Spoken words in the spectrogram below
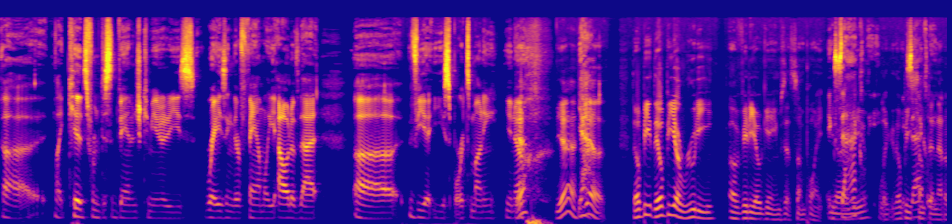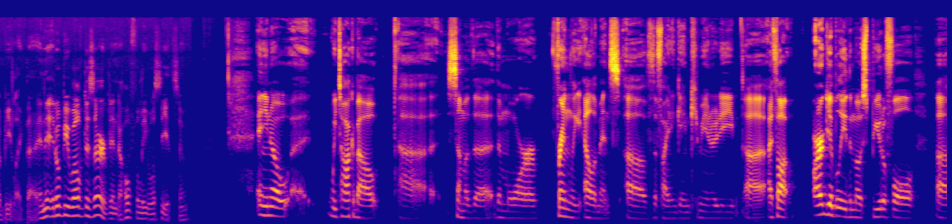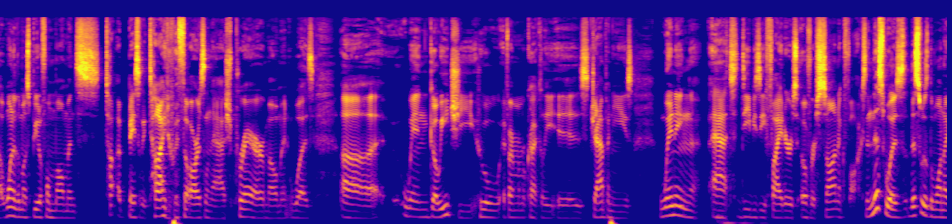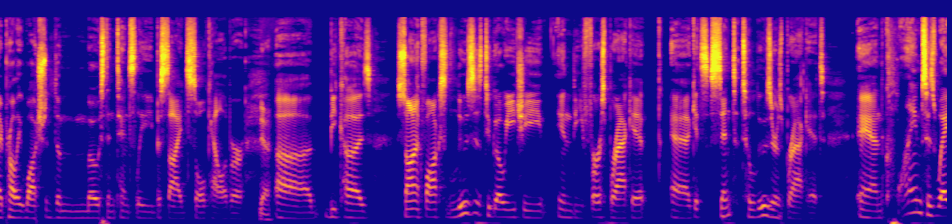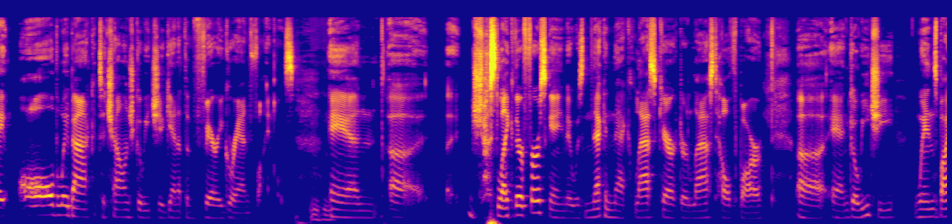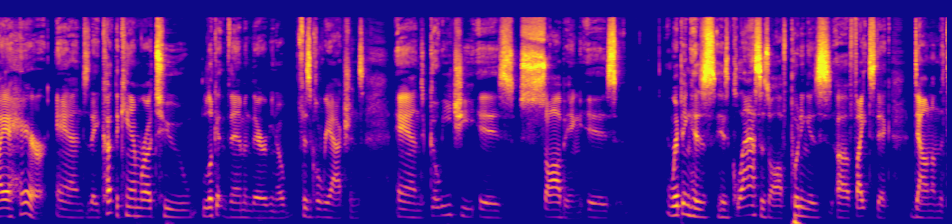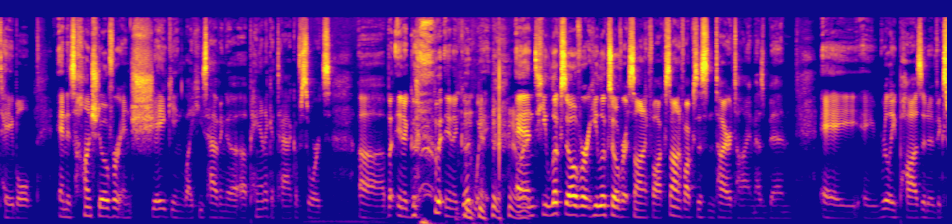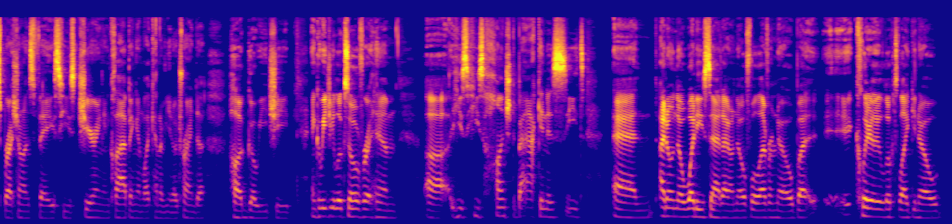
uh like kids from disadvantaged communities raising their family out of that uh via esports money, you know? Yeah, Yeah. yeah. There'll be there'll be a Rudy of video games at some point. You know what I mean? Exactly. Like there'll be Exactly. something that'll be like that, and it, it'll be well deserved, and hopefully we'll see it soon. And you know, uh, we talk about uh, some of the the more friendly elements of the fighting game community. Uh, I thought arguably the most beautiful, uh, one of the most beautiful moments, t- basically tied with the Arslan Ash prayer moment, was uh, when Goichi, who, if I remember correctly, is Japanese. Winning at DBZ Fighters over Sonic Fox, and this was this was the one I probably watched the most intensely besides Soul Calibur Yeah. uh, because Sonic Fox loses to Goichi in the first bracket, uh, gets sent to losers bracket, and climbs his way all the way back to challenge Goichi again at the very grand finals. Mhm. And uh, just like their first game, it was neck and neck, last character, last health bar, uh, and Goichi wins by a hair. And they cut the camera to look at them and their you know physical reactions. And Goichi is sobbing, is ripping his his glasses off, putting his uh, fight stick down on the table, and is hunched over and shaking like he's having a, a panic attack of sorts, uh, but in a good but in a good way. Right. And he looks over. He looks over at Sonic Fox. Sonic Fox this entire time has been a a really positive expression on his face. He's cheering and clapping and like kind of you know trying to hug Goichi. And Goichi looks over at him. Uh, he's he's hunched back in his seat, and I don't know what he said. I don't know if we'll ever know, but it, it clearly looked like you know.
